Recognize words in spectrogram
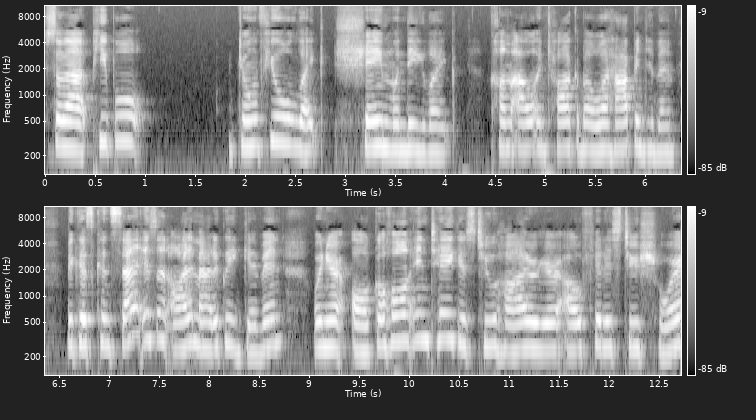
so that people don't feel like shame when they like come out and talk about what happened to them because consent isn't automatically given when your alcohol intake is too high or your outfit is too short.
